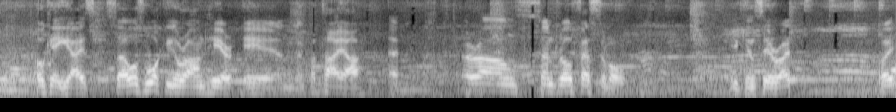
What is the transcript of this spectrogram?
Okay guys, so I was walking around here in Pattaya at around Central Festival. You can see right? Wait,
